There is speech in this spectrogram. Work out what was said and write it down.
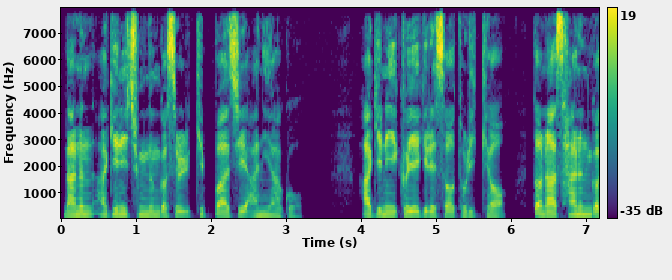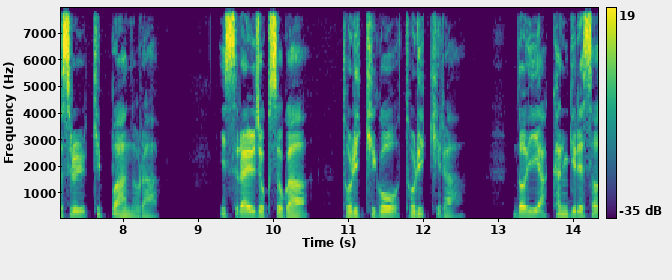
나는 악인이 죽는 것을 기뻐하지 아니하고 악인이 그의 길에서 돌이켜 떠나 사는 것을 기뻐하노라. 이스라엘 족소가 돌이키고 돌이키라. 너희 악한 길에서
